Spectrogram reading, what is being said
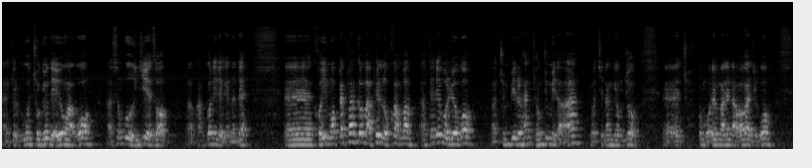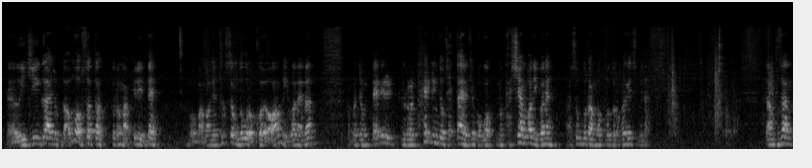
아, 결국은 조교 내용하고 아, 승부 의지에서 어, 관건이 되겠는데 에, 거의 뭐 백판급 마필 놓고 한번 아, 때려보려고 아, 준비를 한 경주입니다. 뭐 지난 경주 에, 조금 오랜만에 나와가지고 에, 의지가 좀 너무 없었던 그런 마필인데 뭐 마방의 특성도 그렇고요. 이번에는 한번 좀 때릴 그럴 타이밍도 됐다 이렇게 보고 뭐 다시 한번 이번에 승부를 한번 보도록 하겠습니다. 다음 부산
